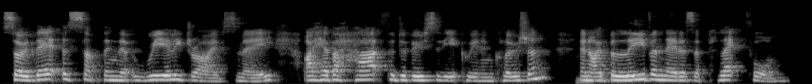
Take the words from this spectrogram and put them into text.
So that is something that really drives me. I have a heart for diversity, equity, and inclusion, and mm. I believe in that as a platform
